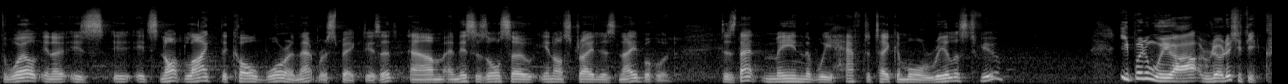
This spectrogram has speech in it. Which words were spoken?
the world, you know, is it's not like the Cold War in that respect, is it? Um, and this is also in Australia's neighbourhood. Does that mean that we have to take a more realist view? Even we are realistic,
